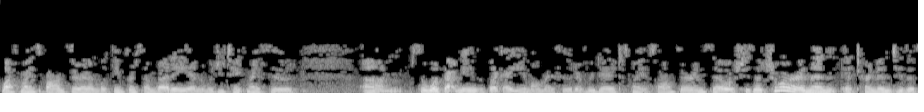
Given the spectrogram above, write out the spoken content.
left my sponsor and I'm looking for somebody and would you take my food?" Um, so what that means is like I email my food every day to my sponsor and so she said, "Sure." And then it turned into this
